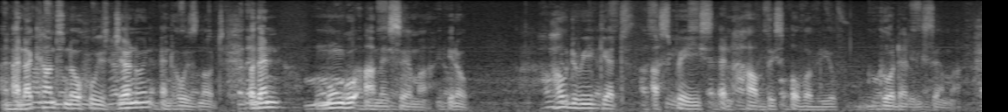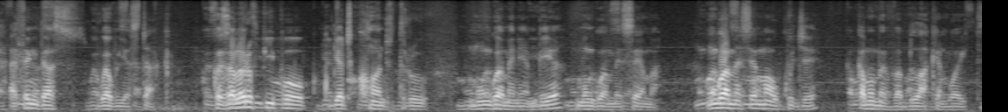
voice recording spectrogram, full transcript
And I can't know who is genuine and who is not. But then, Mungu amesema, you know. How do we get a space and have this overview of God alisema? I think that's where we are stuck. Because a lot of people get conned through Mungu ameniambia, Mungu amesema. Mungu amesema ukuje kama umevaa black and white.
